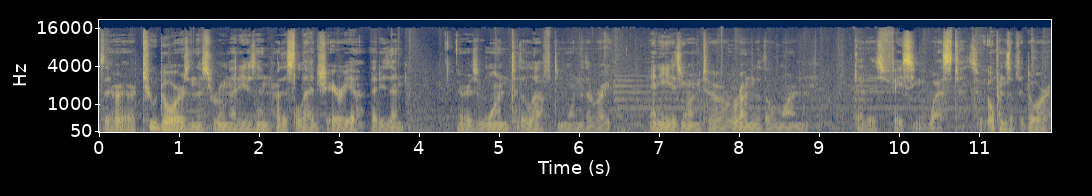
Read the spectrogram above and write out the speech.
So there are two doors in this room that he is in, or this ledge area that he's in. There is one to the left and one to the right. And he is going to run to the one that is facing west. So he opens up the door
